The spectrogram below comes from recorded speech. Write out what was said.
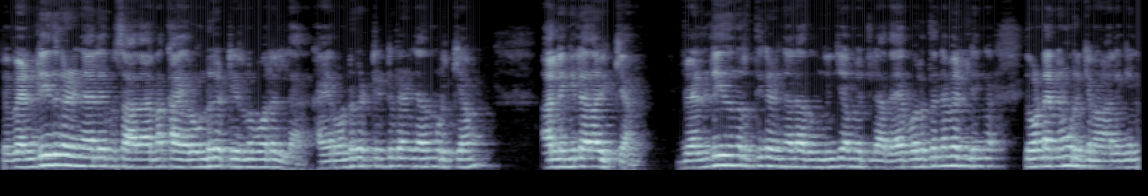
ഇപ്പൊ വെൽഡ് ചെയ്ത് കഴിഞ്ഞാൽ ഇപ്പൊ സാധാരണ കയറുകൊണ്ട് കെട്ടിയിരുന്ന പോലെ അല്ല കയറുകൊണ്ട് കെട്ടിയിട്ട് കഴിഞ്ഞാൽ അത് മുറിക്കാം അല്ലെങ്കിൽ അത് അഴിക്കാം. വെൽഡ് ചെയ്ത് നിർത്തി കഴിഞ്ഞാൽ അതൊന്നും ചെയ്യാൻ പറ്റില്ല. അതേപോലെ തന്നെ വെൽഡിങ് ഇതുകൊണ്ട് തന്നെ മുറിക്കണം. അല്ലെങ്കിൽ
